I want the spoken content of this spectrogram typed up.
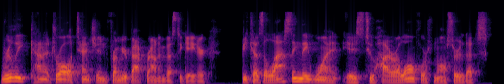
really kind of draw attention from your background investigator because the last thing they want is to hire a law enforcement officer that's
